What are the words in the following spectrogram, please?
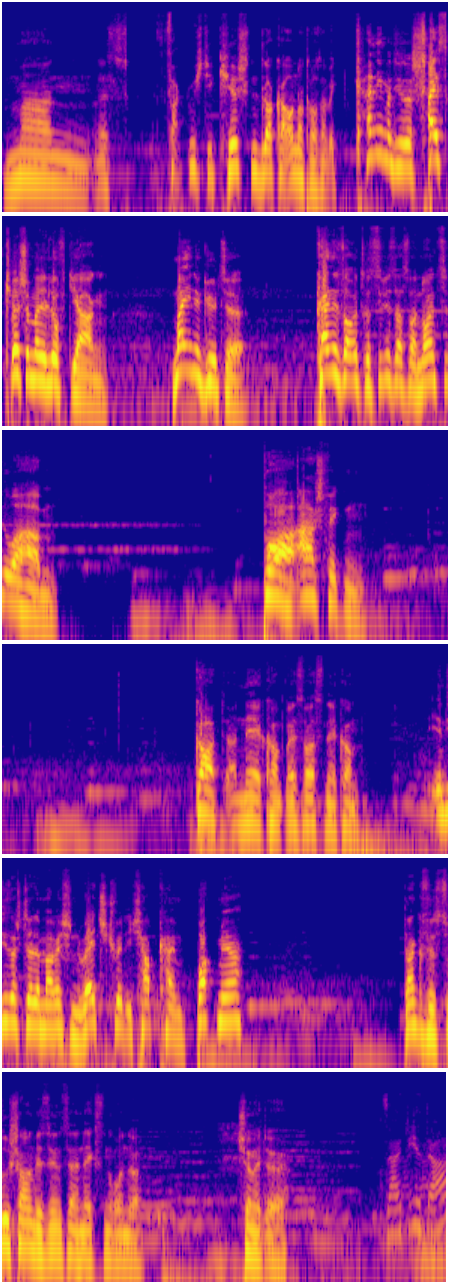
Mann, das fuckt mich die Kirchenglocke auch noch draußen ab. Ich kann niemand diese scheiß Kirsche in die Luft jagen. Meine Güte. Keine Sau interessiert ist, dass wir 19 Uhr haben. Boah, Arschficken. Gott, ah, nee, komm, weißt du was? Nee, komm. An dieser Stelle mache ich einen Rage Quit. Ich habe keinen Bock mehr. Danke fürs Zuschauen. Wir sehen uns in der nächsten Runde. Tschüss mit Ö. Seid ihr da?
